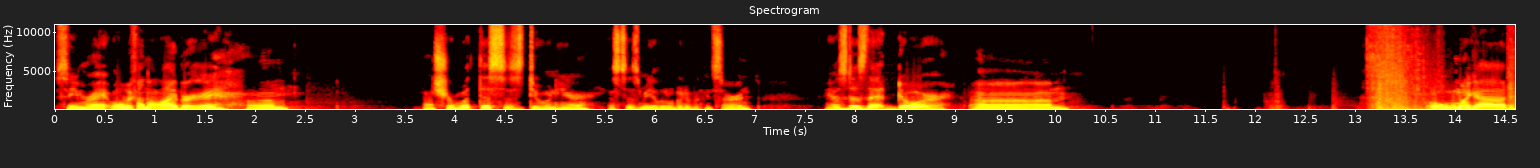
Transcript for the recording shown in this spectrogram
seem right. Well, we found the library. Um, not sure what this is doing here. This gives me a little bit of a concern. As does that door. Um. Oh my god.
